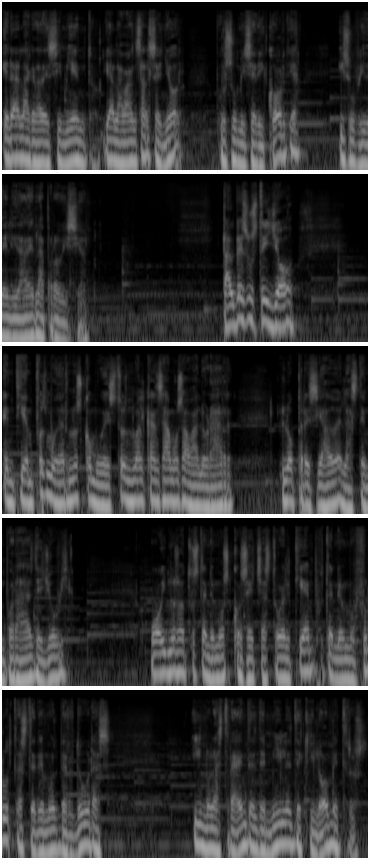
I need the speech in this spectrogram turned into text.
era el agradecimiento y alabanza al Señor por su misericordia y su fidelidad en la provisión. Tal vez usted y yo, en tiempos modernos como estos, no alcanzamos a valorar lo preciado de las temporadas de lluvia. Hoy nosotros tenemos cosechas todo el tiempo, tenemos frutas, tenemos verduras y nos las traen desde miles de kilómetros.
